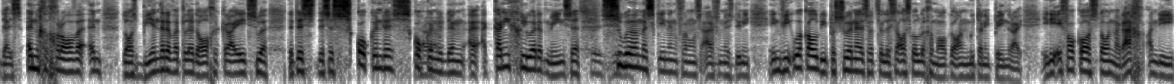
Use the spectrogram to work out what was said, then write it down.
dit is ingegrawe in daar's beenderre wat hulle daar gekry het. So dit is dis 'n skokkende skokkende ja. ding. Ek, ek kan nie glo dat mense so 'n miskenning van ons erfenis doen nie. En wie ook al die persone is wat hulle self skuldig gemaak daaraan moet aan die pen ry. En die FHK staan reg aan die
